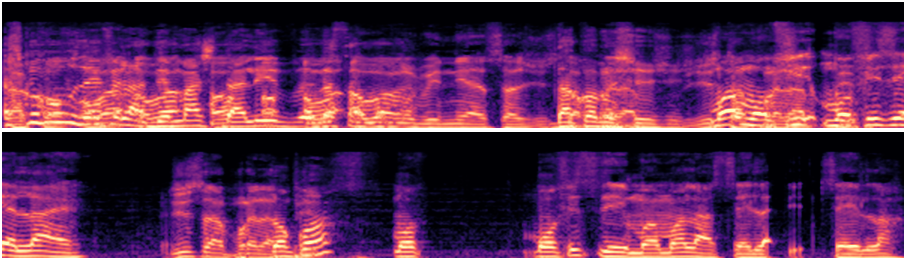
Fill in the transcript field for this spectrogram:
Est-ce que vous, vous avez fait la démarche d'aller vers sa On va maman? revenir à ça juste D'accord, après la- monsieur le juge. juste Moi, mon, après la fils, mon fils est là. Hein. Juste après la Donc pub. quoi Mon, mon fils et maman là, c'est là. c'est là.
